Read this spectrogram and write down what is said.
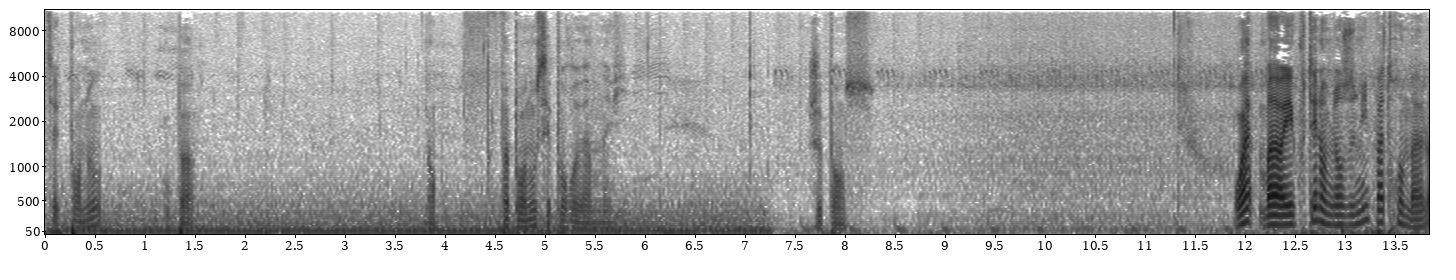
C'est pour nous ou pas? Non. Pas pour nous, c'est pour eux à mon avis je pense. Ouais, bah écoutez, l'ambiance de nuit, pas trop mal.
